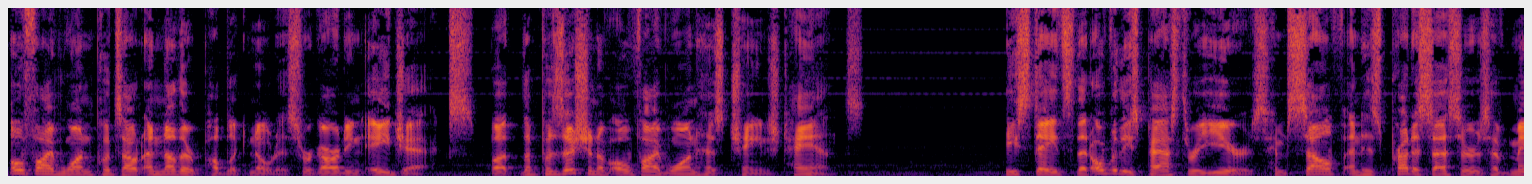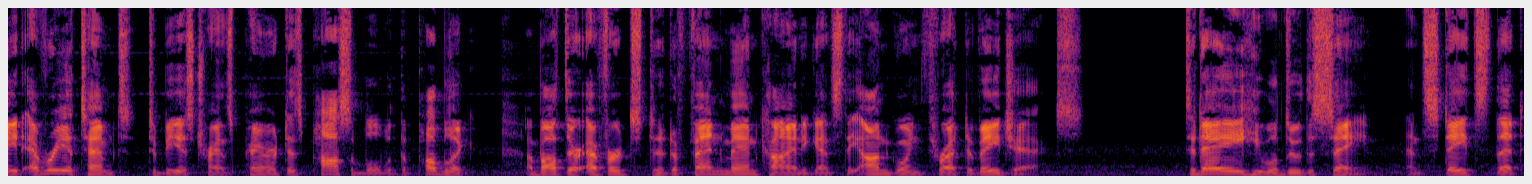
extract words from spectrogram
051 puts out another public notice regarding Ajax, but the position of 051 has changed hands. He states that over these past three years, himself and his predecessors have made every attempt to be as transparent as possible with the public about their efforts to defend mankind against the ongoing threat of Ajax. Today, he will do the same, and states that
